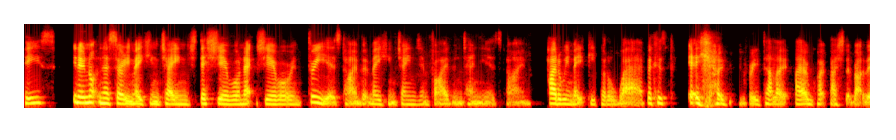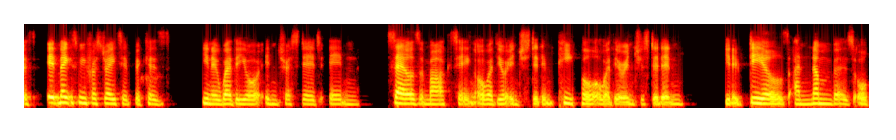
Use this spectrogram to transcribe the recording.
piece you know, not necessarily making change this year or next year or in three years' time, but making change in five and 10 years' time. How do we make people aware? Because it, eh, you, know, you really tell I, I am quite passionate about this. It makes me frustrated because, you know, whether you're interested in sales and marketing or whether you're interested in people or whether you're interested in you know deals and numbers or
